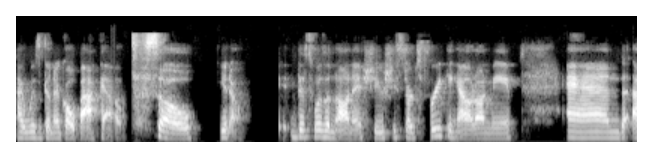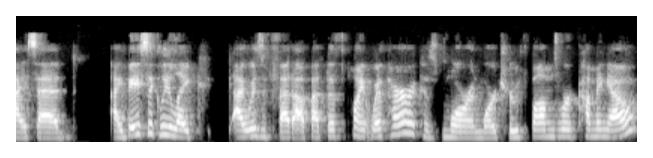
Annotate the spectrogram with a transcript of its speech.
I was going to go back out. So, you know, this was a non issue. She starts freaking out on me. And I said, I basically like, I was fed up at this point with her because more and more truth bombs were coming out.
